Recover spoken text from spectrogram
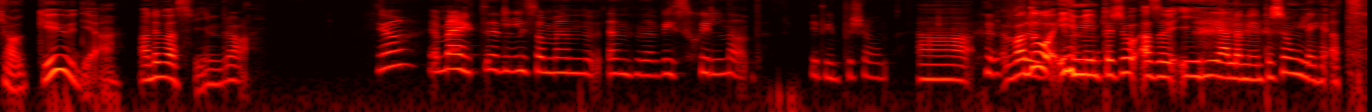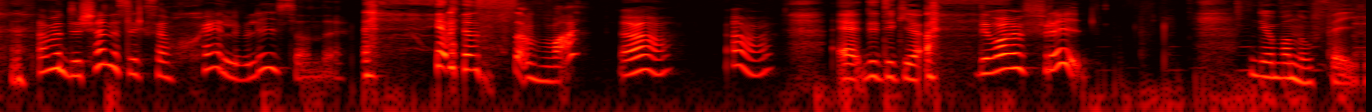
Ja, gud ja. Ja, det var svinbra. Ja, jag märkte liksom en, en viss skillnad i din person. Ja, vadå, i min person, alltså i hela min personlighet? Ja, men du kändes liksom självlysande. Är det så, va? Ja, ja. Eh, det tycker jag. Det var en fröjd. Jag var nog fake.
